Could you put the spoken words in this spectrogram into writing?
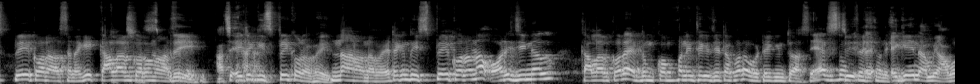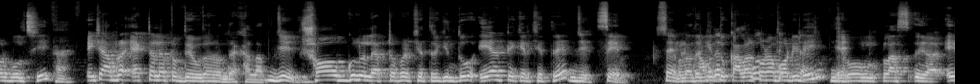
স্প্রে করা আছে নাকি কালার করানো আছে আচ্ছা এটা কি স্প্রে করা ভাই? না না না ভাই এটা কিন্তু স্প্রে করা না অরিজিনাল কালার করা একদম কোম্পানি থেকে যেটা করা ওটাই কিন্তু আছে একদম এগেইন আমি আবার বলছি হ্যাঁ। এটা আমরা একটা ল্যাপটপ দিয়ে উদাহরণ দেখালাম। জি সবগুলো ল্যাপটপের ক্ষেত্রে কিন্তু এয়ারটেকের ক্ষেত্রে সেম ওনাদের কিন্তু কালার করা বডি নেই এবং প্লাস এ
